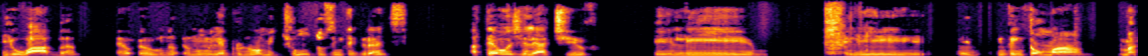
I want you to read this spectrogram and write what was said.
E o ABBA, eu, eu, não- eu não me lembro o nome de um dos integrantes, até hoje ele é ativo, ele, ele, ele inventou uma, uma-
